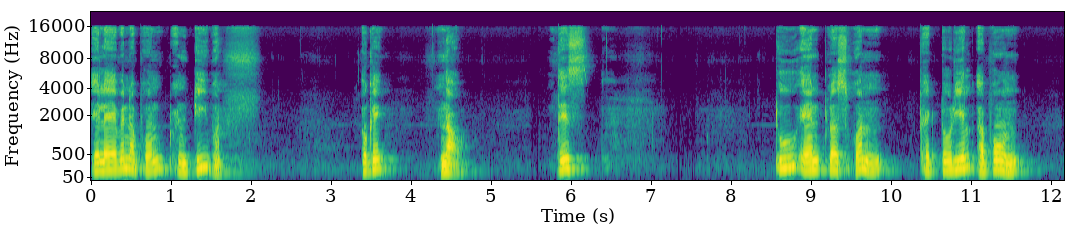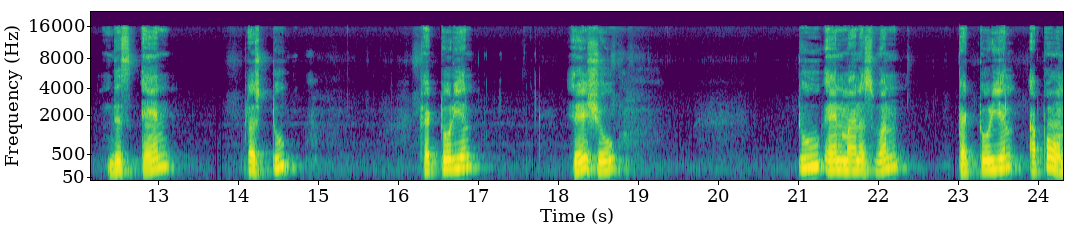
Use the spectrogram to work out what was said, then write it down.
11 upon 21 okay? Now this 2n plus 1 factorial upon this n plus 2 factorial ratio 2n minus 1 factorial upon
